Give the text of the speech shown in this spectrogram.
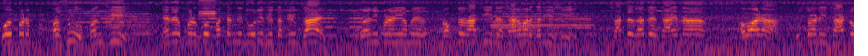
કોઈ પણ પશુ, પંખી, એને પણ કોઈ પતંગની દોરીથી તકલીફ થાય તો એની પણ અહીં અમે ડૉક્ટર રાખીને સારવાર કરીએ છીએ. સાથે સાથે ગાયના અવાડા કૂતરાની ચાટો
